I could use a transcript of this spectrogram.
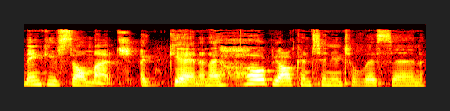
Thank you so much again. And I hope y'all continue to listen.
